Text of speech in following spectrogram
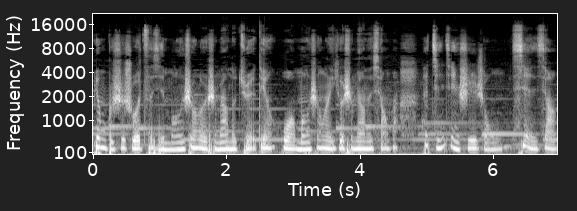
并不是说自己萌生了什么样的决定或萌生了一个什么样的想法，它仅仅是一种现象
